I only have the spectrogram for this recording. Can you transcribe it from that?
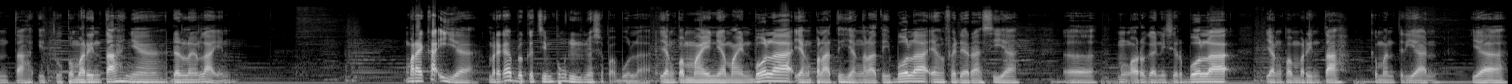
entah itu pemerintahnya dan lain-lain mereka iya, mereka berkecimpung di dunia sepak bola. Yang pemainnya main bola, yang pelatih yang ngelatih bola, yang federasi ya uh, mengorganisir bola, yang pemerintah kementerian ya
